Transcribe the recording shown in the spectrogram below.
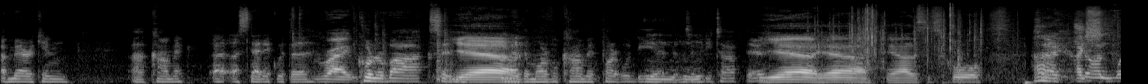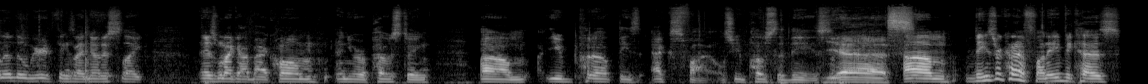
American uh, comic uh, aesthetic with the Right. corner box and Yeah. you know, the Marvel comic part would be at the tippity top there. yeah, yeah, yeah. This is cool. So, I- I- Sean, one of the weird things I noticed, like, is when I got back home and you were posting, um, you put up these X files. You posted these. yes. Um, these were kind of funny because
